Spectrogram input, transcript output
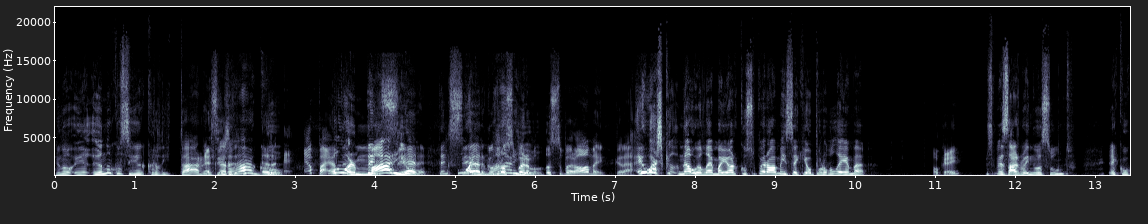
Eu não, eu, eu não consigo acreditar, É assim, carago. é- é- É um ele tem- armário! Tem que ser, tem que Um ser super- o super-homem. Eu acho que, não, ele é maior que o super-homem, isso aqui é o problema. Ok. Se pensares bem no assunto, é que o,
